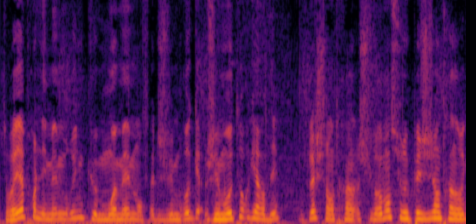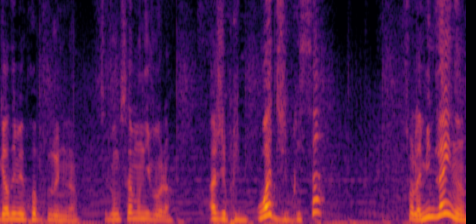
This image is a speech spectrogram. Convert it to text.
J'aimerais bien prendre les mêmes runes que moi-même en fait. Je vais me m'auto-regarder. Donc là je suis en train. Je suis vraiment sur UPG en train de regarder mes propres runes là. C'est donc ça mon niveau là. Ah j'ai pris. What? J'ai pris ça? Sur la mid lane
